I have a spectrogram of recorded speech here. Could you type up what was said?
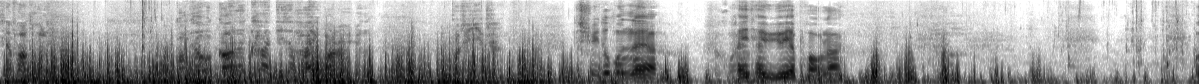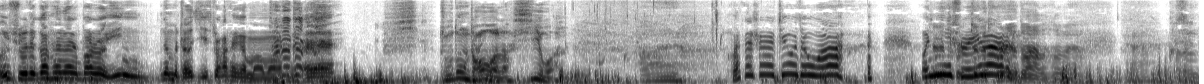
先放桶里。刚才我刚才看地下还有八爪鱼呢，不止一只，水都浑了呀，还一条鱼也跑了。我就说这刚才那个八爪鱼，你那么着急抓它干嘛嘛？哎，主动找我了，吸我。哎呀，我在这，救救我！我溺水了。这个腿也断了，看到没有？可能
